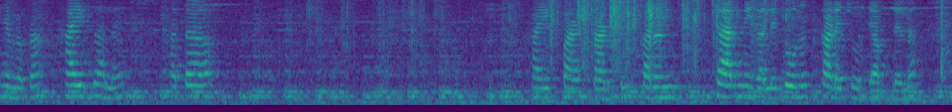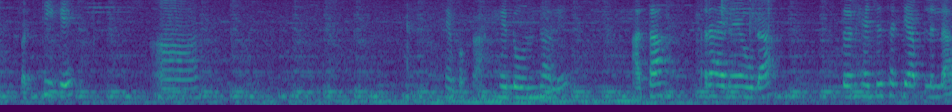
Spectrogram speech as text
हे बघा हा एक झाला आहे आता हा एक पार्ट काढते. कारण चार निघाले दोनच काढायचे होते आपल्याला. पण ठीक आहे. हे बघा हे दोन झाले. आता राहिला एवढा. तर ह्याच्यासाठी आपल्याला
